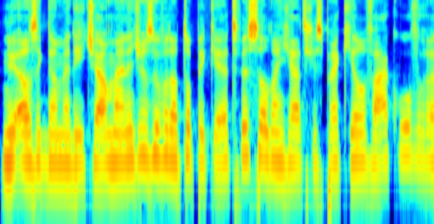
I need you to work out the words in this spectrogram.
Nu, als ik dan met HR-managers over dat topic uitwissel, dan gaat het gesprek heel vaak over uh,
